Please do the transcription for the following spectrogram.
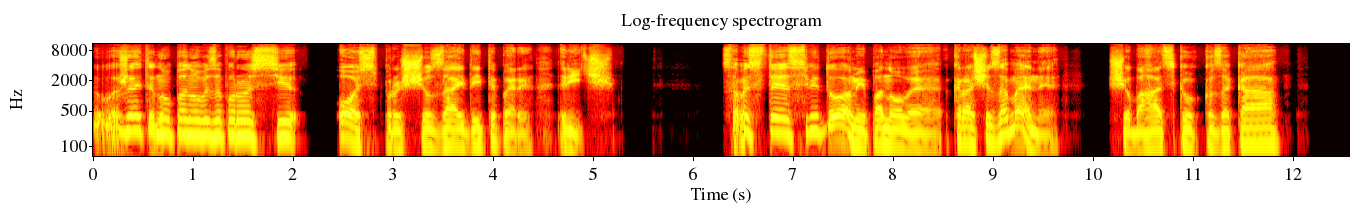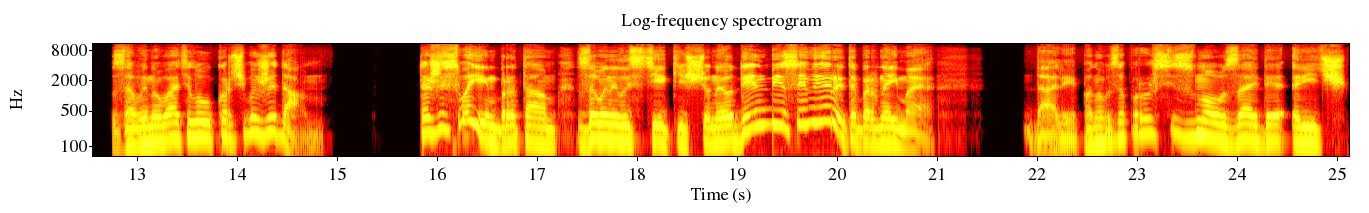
Вважайте ну, панове запорожці, Ось про що зайде й тепер річ. Саме сте свідомі, панове, краще за мене, що багацького козака завинуватіло у корчми жидам. Та ж і своїм братам завинили стільки, що не один біс і віри тепер не йме. Далі, панове запорожці, знов зайде річ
